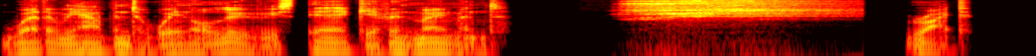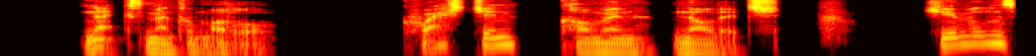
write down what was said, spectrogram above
whether we happen to win or lose in a given moment. Right. Next mental model. Question common knowledge. Humans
